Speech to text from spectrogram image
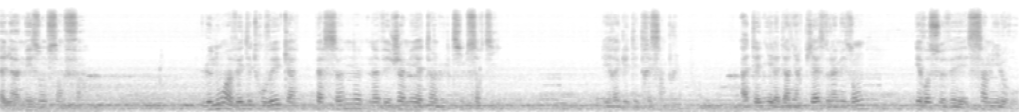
La Maison sans fin. Le nom avait été trouvé car personne n'avait jamais atteint l'ultime sortie. Les règles étaient très simples. Atteignez la dernière pièce de la maison et recevez 5000 euros.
